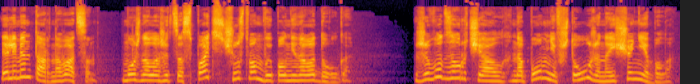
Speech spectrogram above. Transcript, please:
Элементарно, Ватсон. Можно ложиться спать с чувством выполненного долга. Живот заурчал, напомнив, что ужина еще не было –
